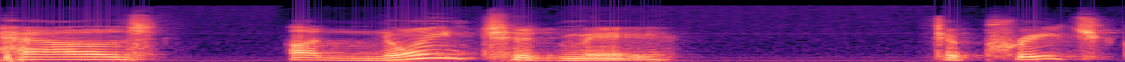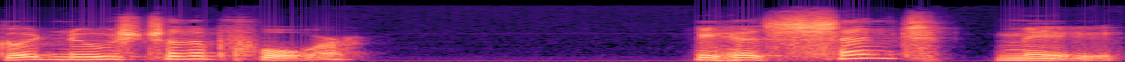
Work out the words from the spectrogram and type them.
has anointed me to preach good news to the poor. He has sent me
